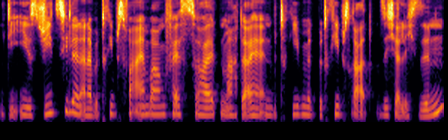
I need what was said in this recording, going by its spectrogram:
Die ESG-Ziele in einer Betriebsvereinbarung festzuhalten, macht daher in Betrieben mit Betriebsrat sicherlich Sinn.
